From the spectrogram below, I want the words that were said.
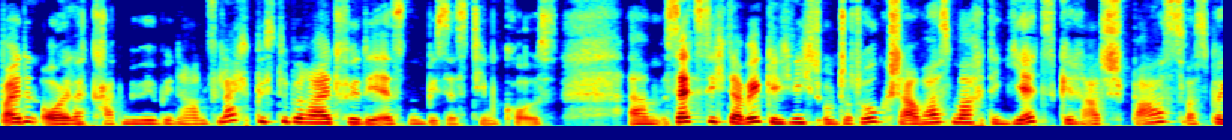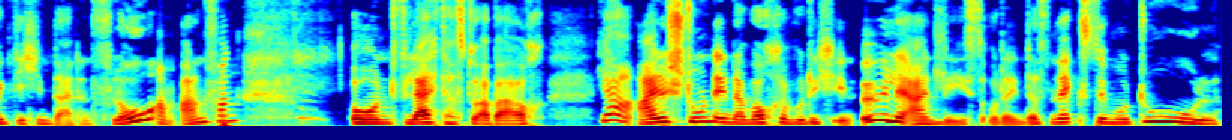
bei den Oil Academy Webinaren. Vielleicht bist du bereit für die ersten Business Team Calls. Ähm, setz dich da wirklich nicht unter Druck. Schau, was macht dir jetzt gerade Spaß? Was bringt dich in deinen Flow am Anfang? Und vielleicht hast du aber auch, ja, eine Stunde in der Woche, wo du dich in Öle einliest oder in das nächste Modul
